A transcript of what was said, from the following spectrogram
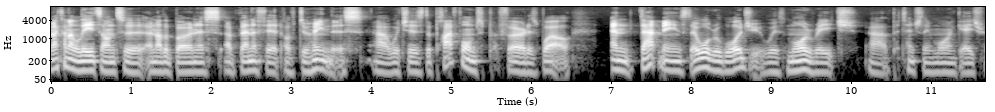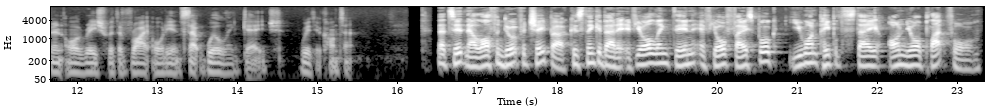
And that kind of leads on to another bonus, a benefit of doing this, uh, which is the platforms prefer it as well. And that means they will reward you with more reach, uh, potentially more engagement, or reach with the right audience that will engage with your content. That's it. Now, they'll often do it for cheaper because think about it. If you're LinkedIn, if you're Facebook, you want people to stay on your platform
